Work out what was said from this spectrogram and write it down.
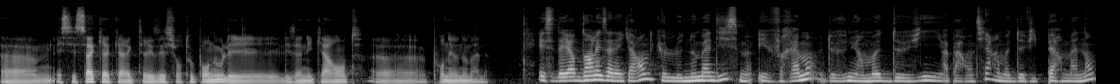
Et c'est ça qui a caractérisé surtout pour nous les, années 40 pour Néonomade. Et c'est d'ailleurs dans les années 40 que le nomadisme est vraiment devenu un mode de vie à part entière, un mode de vie permanent.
